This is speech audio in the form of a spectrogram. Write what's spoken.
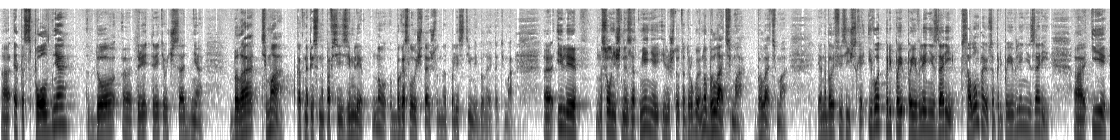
э, это с полдня до 3 э, часа дня. Была тьма, как написано по всей земле. Ну, богословы считают, что над Палестиной была эта тьма. Или солнечное затмение, или что-то другое. Но была тьма, была тьма. И она была физическая. И вот при появлении зари, псалом поется при появлении зари. И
